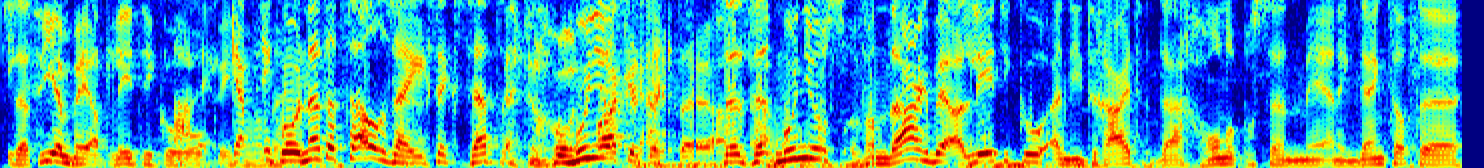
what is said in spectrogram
Ik zie hem bij Atletico Ah, op. ik, heb, ik wou net hetzelfde zeggen. Ik zeg, zet Munoz, gezegd, ja. zet, zet Munoz vandaag bij Atletico en die draait daar 100% mee. En ik denk dat eh eh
